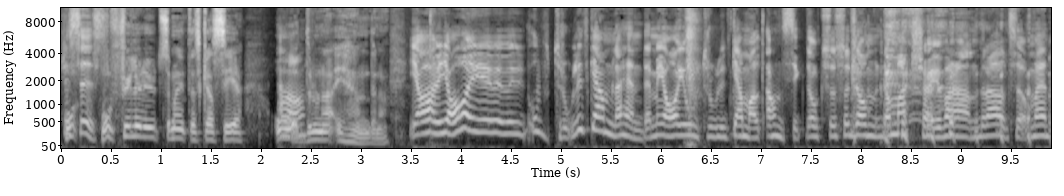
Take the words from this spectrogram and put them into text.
precis. Hon, hon fyller ut så man inte ska se Ja. ådrorna i händerna. Ja, jag har ju otroligt gamla händer, men jag har ju otroligt gammalt ansikte också, så de, de matchar ju varandra alltså. Men,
